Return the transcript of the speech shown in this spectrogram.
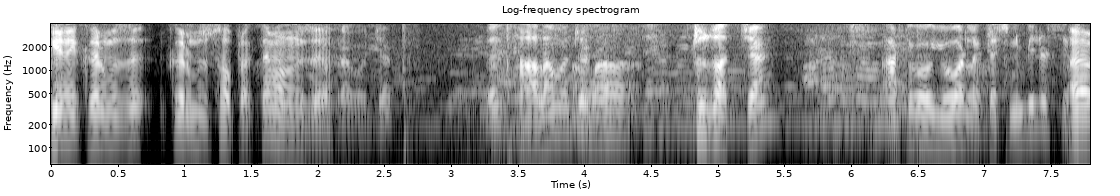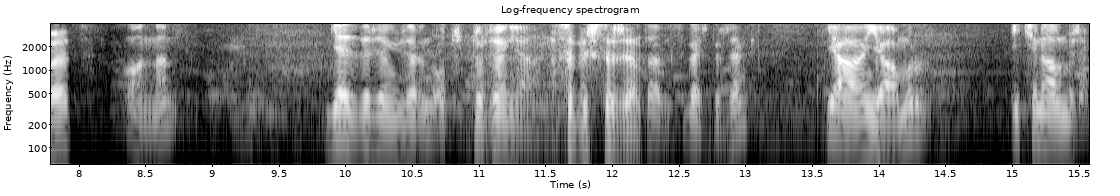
Yine kırmızı kırmızı toprak değil mi onun üzerine? toprak olacak. Ve sağlam olacak. Tuz atacaksın. Artık o yuvarlak taşını bilirsin. Evet. Ondan gezdireceksin üzerinde oturtacaksın yani. Sıkıştıracaksın. Tabii sıkıştıracaksın. Yağan yağmur içine almayacak.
